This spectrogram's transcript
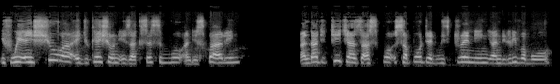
if we ensure education is accessible and inspiring, and that teachers are supported with training and livable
